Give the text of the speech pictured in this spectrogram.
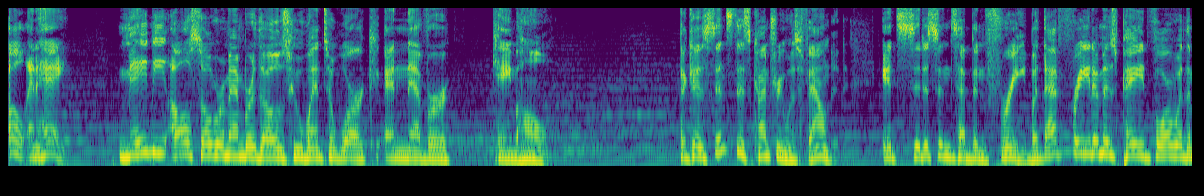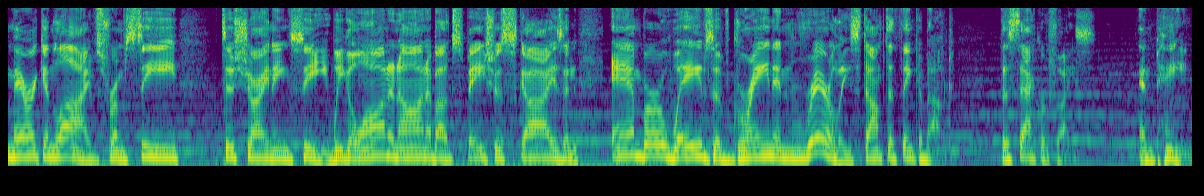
Oh, and hey, maybe also remember those who went to work and never came home. Because since this country was founded, its citizens have been free, but that freedom is paid for with American lives from sea to shining sea. We go on and on about spacious skies and amber waves of grain and rarely stop to think about the sacrifice and pain.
